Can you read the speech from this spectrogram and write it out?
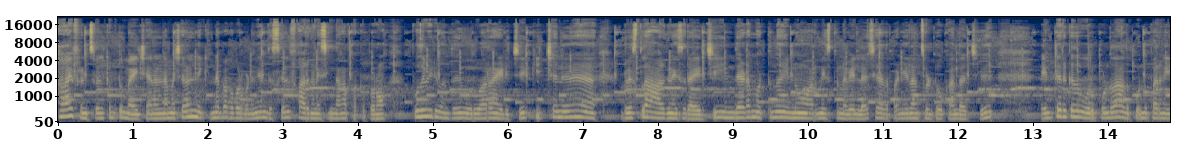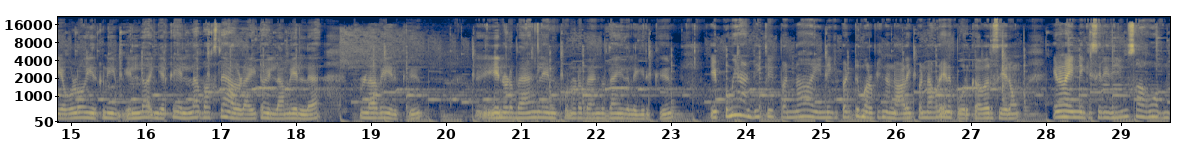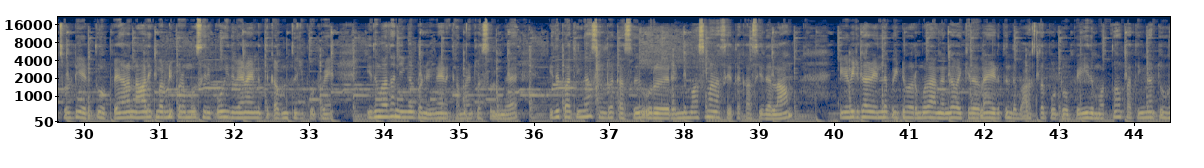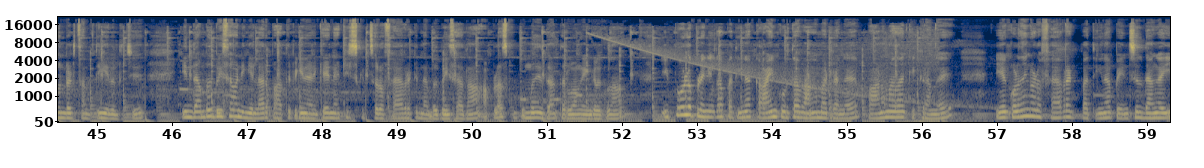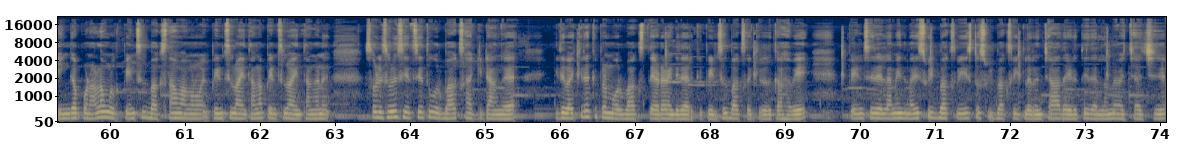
Hi friends welcome to my channel நம்ம channel இன்றைக்கி என்ன பார்க்க போகிறோம் அப்படின்னா இந்த செல்ஃப் ஆர்கனைசிங் தாங்க பார்க்க போகிறோம் புது வீடு வந்து ஒரு வாரம் ஆகிடுச்சு கிச்சனு ட்ரெஸ்லாம் ஆர்கனைஸ்ட் ஆகிடுச்சு இந்த இடம் மட்டும்தான் இன்னும் ஆர்கனைஸ் பண்ணவே இல்லை. சரி அதை பண்ணிடலாம்னு சொல்லிட்டு உட்காந்தாச்சு. என்கிட்ட இருக்கிறது ஒரு பொண்ணு தான். அது பொண்ணு பாருங்கள் எவ்வளோ இருக்குன்னு எல்லா இங்கே இருக்க எல்லா பாக்ஸ்லையும் அதோட ஐட்டம் எல்லாமே இல்லை. ஃபுல்லாகவே இருக்குது என்னோடய பேங்கில் என் பொண்ணோட பேங்கில் தான் இதில் இருக்குது எப்போவுமே நான் டீக்ளீட் பண்ணால் இன்றைக்கி பண்ணிட்டு மறுபடியும் நான் நாளைக்கு பண்ணால் கூட எனக்கு ஒரு கவர் சேரும். ஏன்னா நான் இன்றைக்கி சரி இது யூஸ் ஆகும் அப்படின்னு சொல்லிட்டு எடுத்து வைப்பேன். ஆனால் நாளைக்கு மறுபடியும் பண்ணும்போது சரி போ இது வேணாம் என்னத்துக்கு அப்படின்னு தூக்கி போட்டுருவேன். இது மாதிரி தான் நீங்கள் பண்ணுவீங்கன்னா எனக்கு கமெண்ட்டில் சொல்லுங்கள் இது பார்த்திங்கன்னா சில்லற காசு. ஒரு ரெண்டு மாதமாக நான் சேர்த்த காசு இதெல்லாம். எங்கள் வீட்டுக்கார வெளில போயிட்டு வரும்போது அங்கங்கே வைக்கிறதெல்லாம் எடுத்து இந்த பாக்ஸில் போட்டு வைப்பேன். இது மொத்தம் பார்த்தீங்கன்னா டூ ஹண்ட்ரட் சம்திங் இருந்துச்சு. இந்த ஐம்பது பைசாவை நீங்கள் எல்லோரும் பார்த்துப்பீங்கன்னு நினைக்கிறேன். நெட்டிஸ் கிட்ஸோட ஃபேவரட் இந்த ஐம்பது பைசா தான். அப்போலாம் ஸ்கூல் இதுதான் தருவாங்க எங்களுக்குலாம் இப்போ உள்ள பிள்ளைங்களுக்காக பார்த்தீங்கன்னா காயின் கொடுத்தா வாங்க மாட்டுறாங்க பணமாக தான் கேட்குறாங்க. என் குழந்தைங்களோட ஃபேவரட் பார்த்தீங்கன்னா பென்சில் தாங்க. எங்கே போனாலும் அவங்களுக்கு பென்சில் பாக்ஸ் தான் வாங்கணும். பென்சில் வாங்கித்தாங்க பென்சில் வாங்கித்தாங்கன்னு சொல்லி சொல்லி சேர்த்து சேர்த்து ஒரு பாக்ஸ் ஆக்கிட்டாங்க. இது வைக்கிறதுக்கு இப்போ நம்ம ஒரு பாக்ஸ் தேட வேண்டியதாக இருக்குது பென்சில் பாக்ஸ் வைக்கிறதுக்காகவே. பென்சில் எல்லாமே இந்த மாதிரி sweet box waste sweet box வீட்டில் இருந்துச்சா அதை எடுத்து இது எல்லாமே வச்சாச்சு.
